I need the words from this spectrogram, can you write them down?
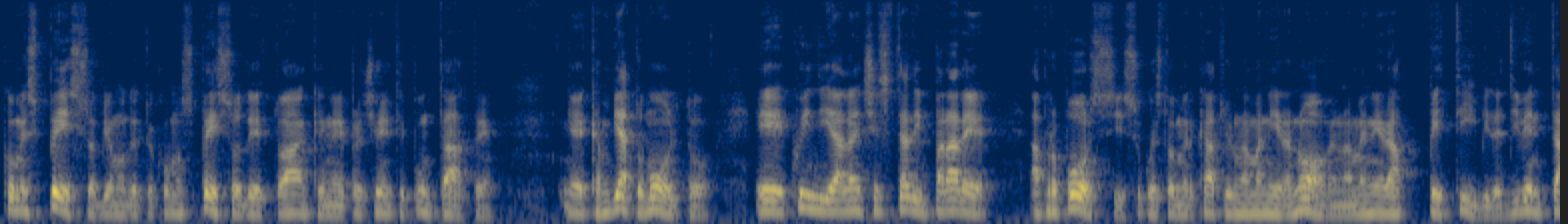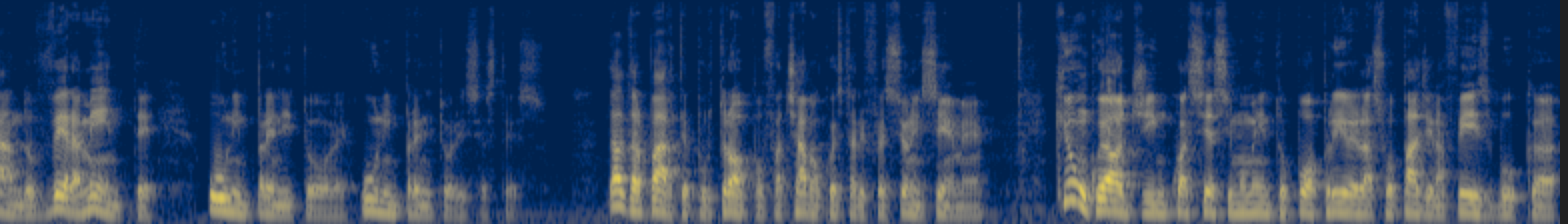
come spesso abbiamo detto, come spesso ho detto anche nelle precedenti puntate, è cambiato molto e quindi ha la necessità di imparare a proporsi su questo mercato in una maniera nuova, in una maniera appetibile, diventando veramente un imprenditore, un imprenditore di se stesso. D'altra parte, purtroppo, facciamo questa riflessione insieme. Chiunque oggi in qualsiasi momento può aprire la sua pagina Facebook,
